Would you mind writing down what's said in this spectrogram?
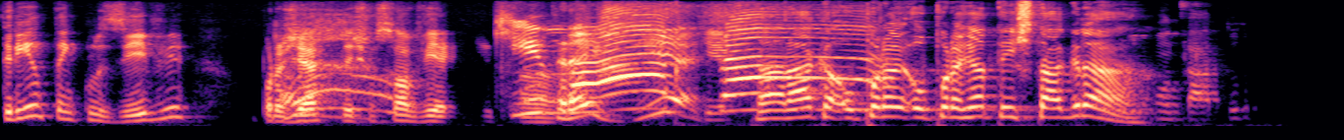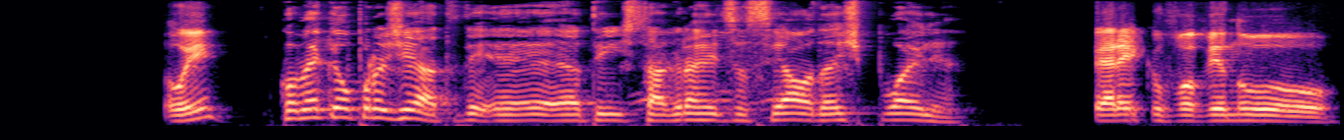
30, inclusive. O projeto, deixa eu só ver aqui. Que Ah, Três dias? Caraca, o, pro- o projeto tem Instagram? Oi? Como é que é o projeto? Tem, é, tem Instagram, rede social? Dá spoiler. Pera aí que eu vou ver no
